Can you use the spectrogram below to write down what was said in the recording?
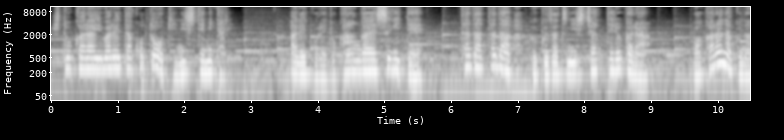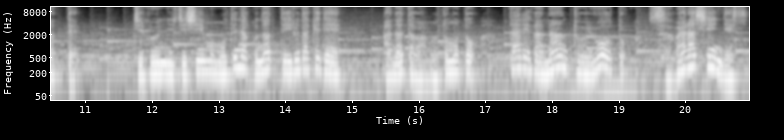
人から言われたことを気にしてみたり、あれこれと考えすぎて、ただただ複雑にしちゃってるから、わからなくなって、自分に自信も持てなくなっているだけで、あなたはもともと誰が何と言おうと素晴らしいんです。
